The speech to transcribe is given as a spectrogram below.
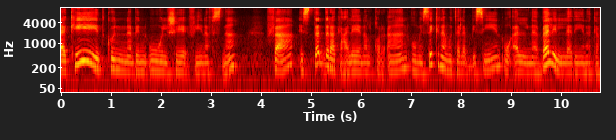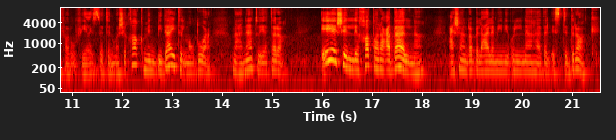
أكيد كنا بنقول شيء في نفسنا. فاستدرك علينا القرآن ومسكنا متلبسين وقالنا بل الذين كفروا في عزة وشقاق من بداية الموضوع. معناته يا ترى إيش اللي خطر عبالنا عشان رب العالمين يقولنا هذا الاستدراك؟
